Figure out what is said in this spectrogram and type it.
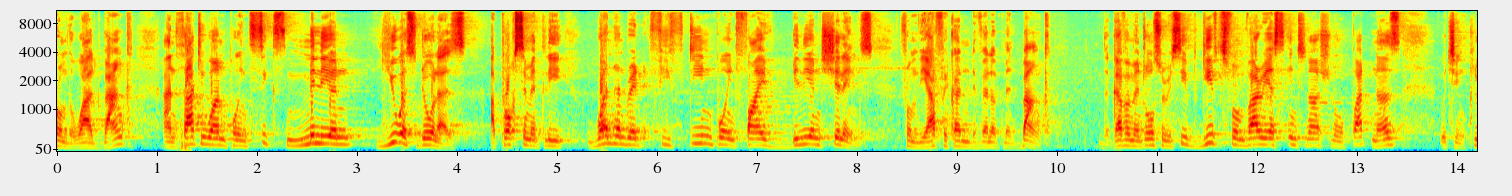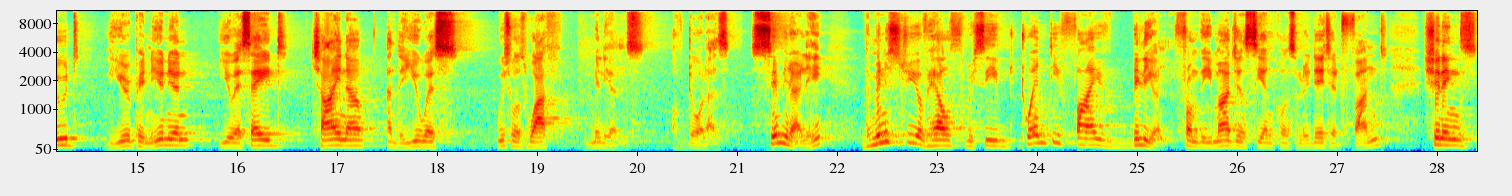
from the World Bank, and 31.6 million US dollars, approximately 115.5 billion shillings from the African Development Bank. The government also received gifts from various international partners, which include the European Union, USAID, China, and the US, which was worth millions of dollars. Similarly, the Ministry of Health received 25 billion from the Emergency and Consolidated Fund, shillings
